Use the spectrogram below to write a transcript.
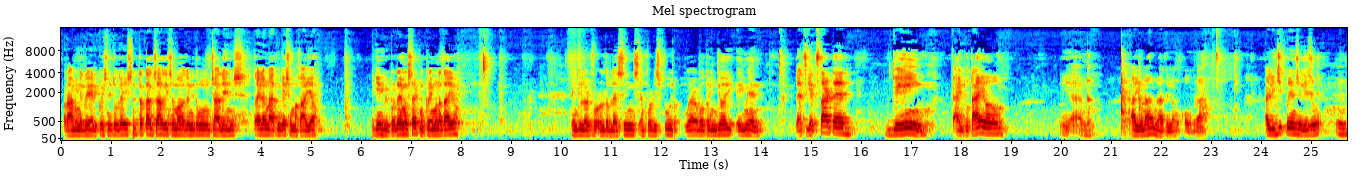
Maraming nagre-request nito guys. Nagtatag sa akin sa mga ganitong challenge. Try lang natin guys kung makaya. Sige, before tayo mag-start, mag-pray muna tayo. Thank you Lord for all the blessings and for this food we are about to enjoy. Amen. Let's get started. Game. Kain po tayo. Yan. Ayun na natin ng cobra. Ay, legit pa yan siya guys. Oh. Mm.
